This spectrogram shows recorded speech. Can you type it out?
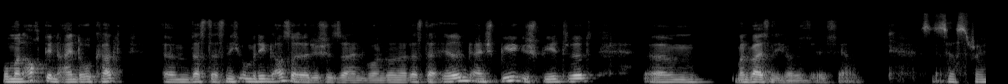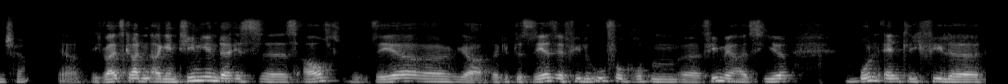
wo man auch den Eindruck hat, ähm, dass das nicht unbedingt Außerirdische sein wollen, sondern dass da irgendein Spiel gespielt wird, ähm, man weiß nicht, was es ist, ja. Das ist sehr strange, ja. Ja, ich war jetzt gerade in Argentinien, da ist es auch sehr, äh, ja, da gibt es sehr, sehr viele UFO-Gruppen, äh, viel mehr als hier. Mhm. Unendlich viele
